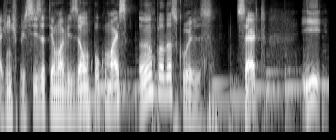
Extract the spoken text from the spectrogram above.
a gente precisa ter uma visão um pouco mais ampla das coisas, certo? E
